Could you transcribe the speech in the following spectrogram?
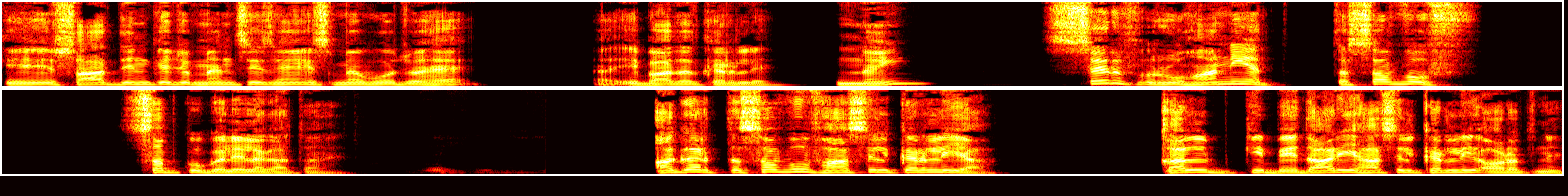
کہ سات دن کے جو مینسز ہیں، اس میں وہ جو ہے، عبادت کر لے۔ نہیں، صرف روحانیت، تصوف سب کو گلے لگاتا ہے۔ اگر تصوف حاصل کر لیا، قلب کی بیداری حاصل کر لی عورت نے،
